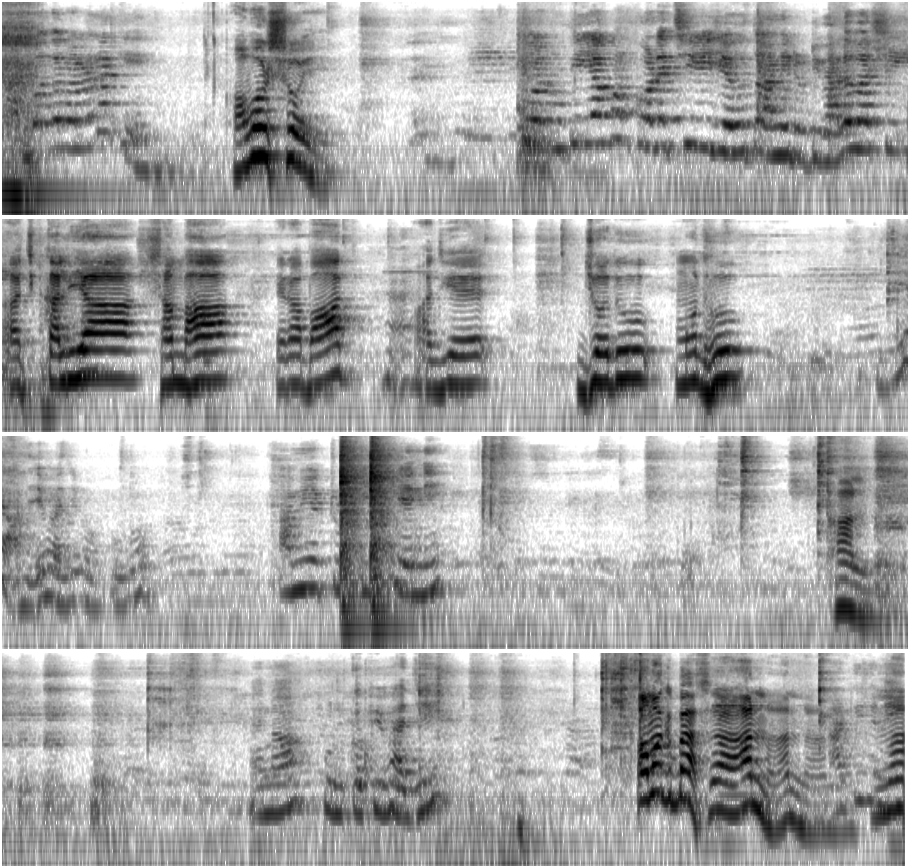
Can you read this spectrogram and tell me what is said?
স্বাদ বদল হলো নাকি? অবশ্যই। তো রুটি যখন করেছি যেহেতু আমি রুটি ভালোবাসি। আজ কালিয়া সাম্ভা এরা বাদ। হ্যাঁ। আজকে যদু মধু। যে আজে বাজে বাপু আমি একটু রুটি খেয়ে নিই। খান। এই ফুলকপি ভাজি। আমাকে ব্যাস আর না আর না না।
